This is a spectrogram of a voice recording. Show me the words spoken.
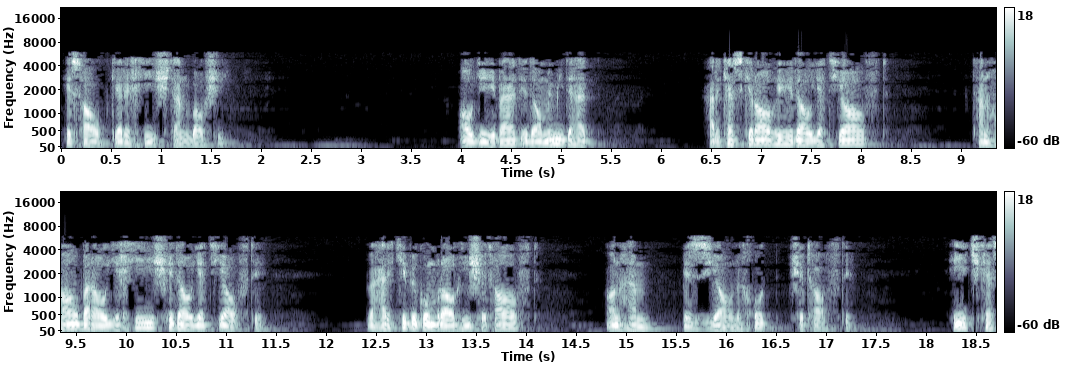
حسابگر خیشتن باشی. آیه بعد ادامه می‌دهد هر کس که راه هدایت یافت تنها برای خیش هدایت یافته و هر کی به گمراهی شتافت آن هم به زیان خود شتافته. هیچ کس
